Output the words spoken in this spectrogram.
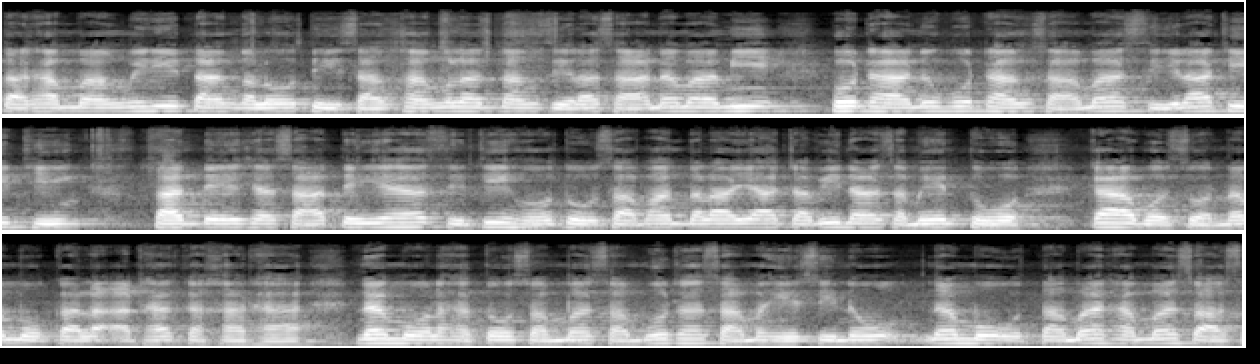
ตธรรมังวิธิตังกะโลติสังขังวรันตังศีลสานามามิพุทธานุพุทธังสามารถศีลาทิทิงตันเตชะสาติยะสิทธิโหตุสัพพันตรายาจวินาสเมนตุเก้าบทสวดนโมกาละอัฏฐกคาถานโมละหะโตสัมมาสัมพุทธัสสะมเหสีโนนโมอุตตมะธรรมสสาส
